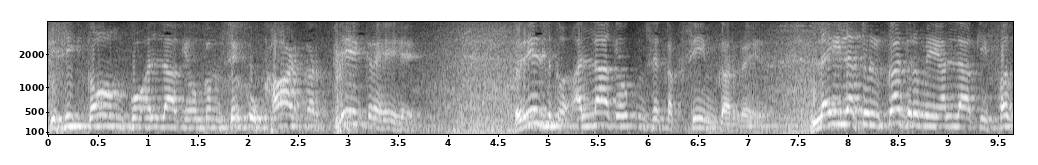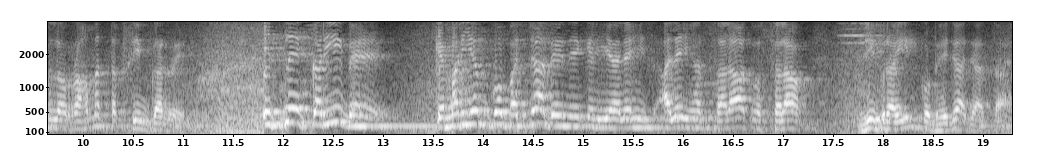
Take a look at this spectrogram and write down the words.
کسی قوم کو اللہ کے حکم سے اکھاڑ کر پھینک رہے ہیں رزق اللہ کے حکم سے تقسیم کر رہے ہیں۔ لیلت القدر میں اللہ کی فضل اور رحمت تقسیم کر رہے ہیں۔ اتنے قریب ہیں کہ مریم کو بچہ دینے کے لیے علیہ علیہ السلاط والسلام جبرائیل کو بھیجا جاتا ہے۔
